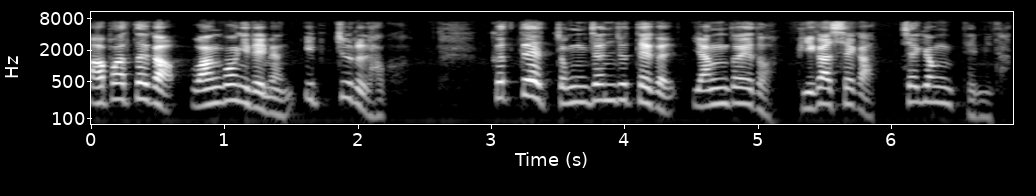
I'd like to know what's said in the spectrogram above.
아파트가 완공이 되면 입주를 하고 그때 종전주택을 양도해도 비과세가 적용됩니다.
